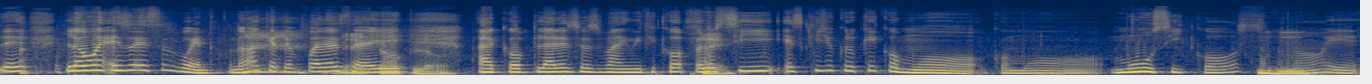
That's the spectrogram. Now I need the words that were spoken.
me Lo, eso, eso es bueno, ¿no? Que te puedes Me ahí acoplo. acoplar, eso es magnífico. Pero Sí. sí, es que yo creo que como, como músicos. ¿no? Y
